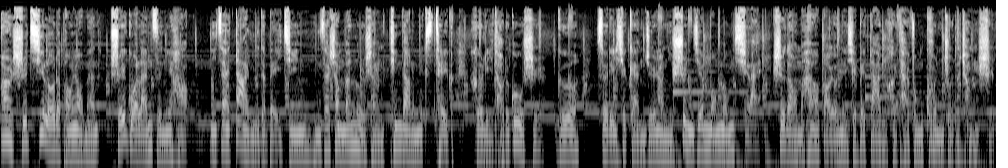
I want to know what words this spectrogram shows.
二十七楼的朋友们，水果篮子你好。你在大雨的北京，你在上班路上听到了 mixtape 和里头的故事歌，所有的一些感觉让你瞬间朦胧起来。是的，我们还要保佑那些被大雨和台风困住的城市。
